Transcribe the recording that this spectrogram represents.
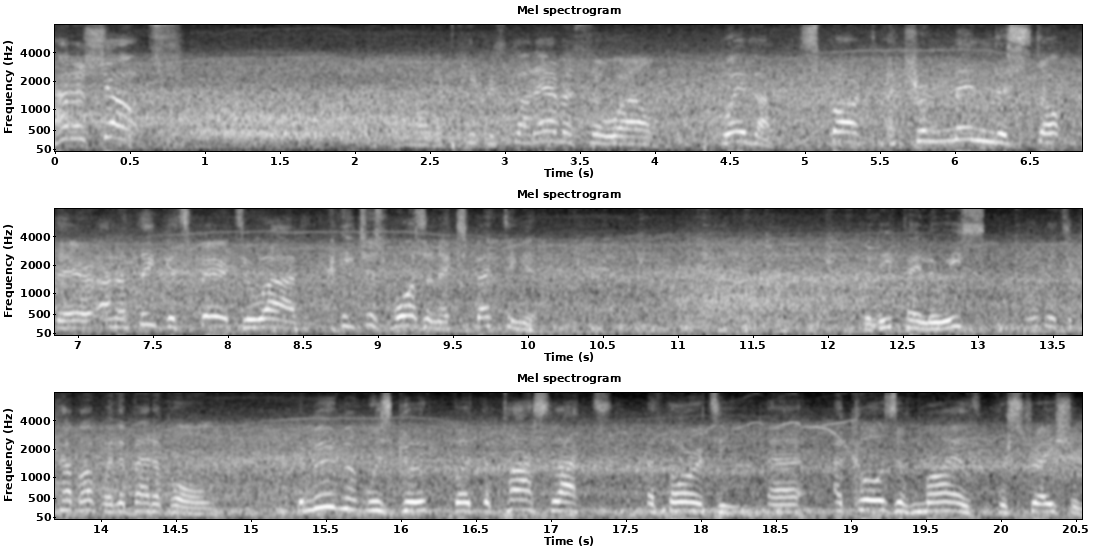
had a shot. Oh, the keeper's done ever so well. Cueva sparked a tremendous stop there, and I think it's fair to add, he just wasn't expecting it. Filipe Luis needed to come up with a better ball. The movement was good, but the pass lacked authority, uh, a cause of mild frustration.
